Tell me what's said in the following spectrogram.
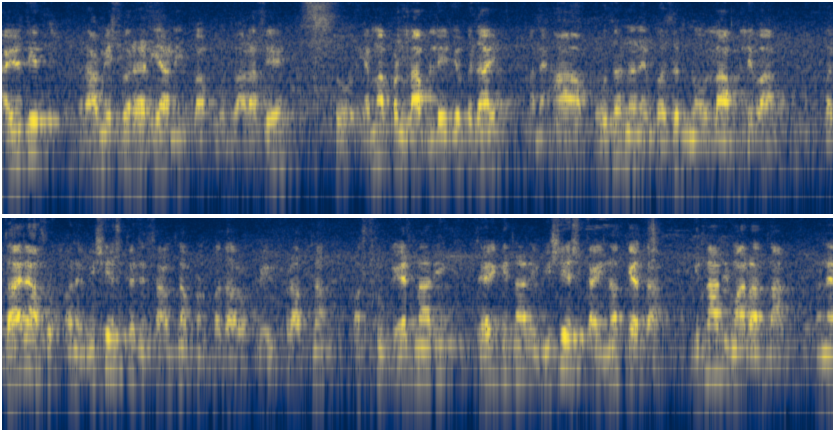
આયોજિત રામેશ્વર હરિયાણી બાપુ દ્વારા છે. તો એમાં પણ લાભ લેજો બધાય અને આ ભોજન અને ભજનનો લાભ લેવા પધાર્યા અને વિશેષ કરીને સાંજના પણ પધારો એવી પ્રાર્થના. અસ્તુ ગેરનારી, જય ગિરનારી, વિશેષ કાંઈ ન કહેતા. ગિરનારી મહારાજના અને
